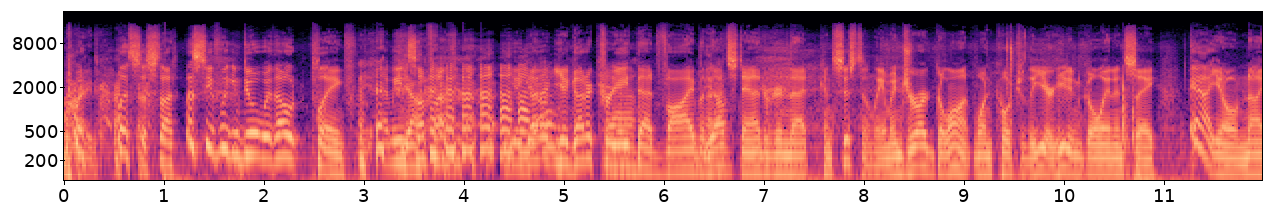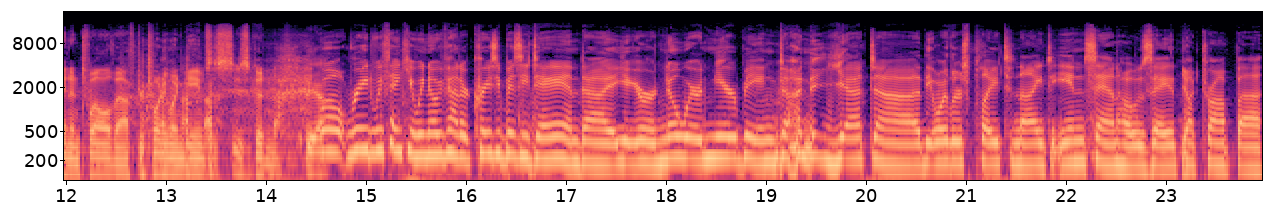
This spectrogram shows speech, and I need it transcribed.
Right. Let's just not. Let's see if we can do it without playing. I mean, sometimes you, you gotta you gotta create Yeah. that vibe and Yeah. that standard and that consistently. I mean, Gerard Gallant won Coach of the Year. He didn't go in and say, "Yeah, you know, nine and twelve after twenty-one games is, is good enough." Yeah. Well, Reed, we thank you. We know you've had a crazy busy day, and uh, you're nowhere near being done yet. Uh, the Oilers play tonight in San Jose. Puck drop. Uh,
